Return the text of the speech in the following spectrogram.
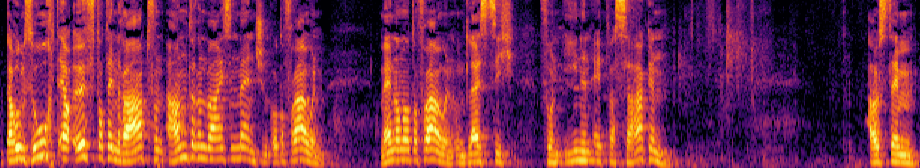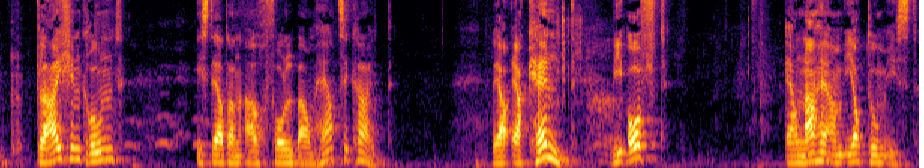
Und darum sucht er öfter den Rat von anderen weisen Menschen oder Frauen, Männern oder Frauen, und lässt sich von ihnen etwas sagen. Aus dem gleichen Grund ist er dann auch voll Barmherzigkeit. Wer erkennt, wie oft er nahe am Irrtum ist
